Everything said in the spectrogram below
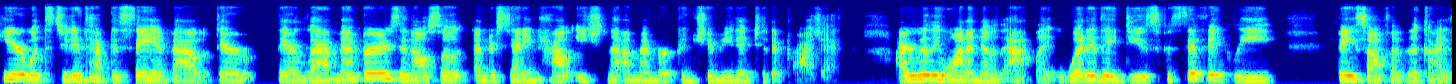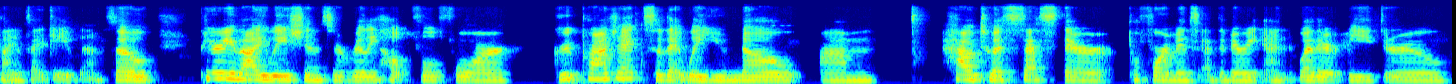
hear what the students have to say about their, their lab members and also understanding how each lab member contributed to the project. I really want to know that. Like, what did they do specifically based off of the guidelines I gave them. So peer evaluations are really helpful for group projects so that way you know um, how to assess their performance at the very end, whether it be through,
